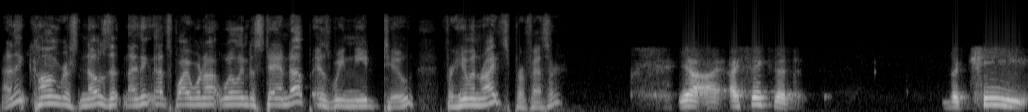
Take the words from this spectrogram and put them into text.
And I think Congress knows it. And I think that's why we're not willing to stand up as we need to for human rights, Professor. Yeah, I, I think that the key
